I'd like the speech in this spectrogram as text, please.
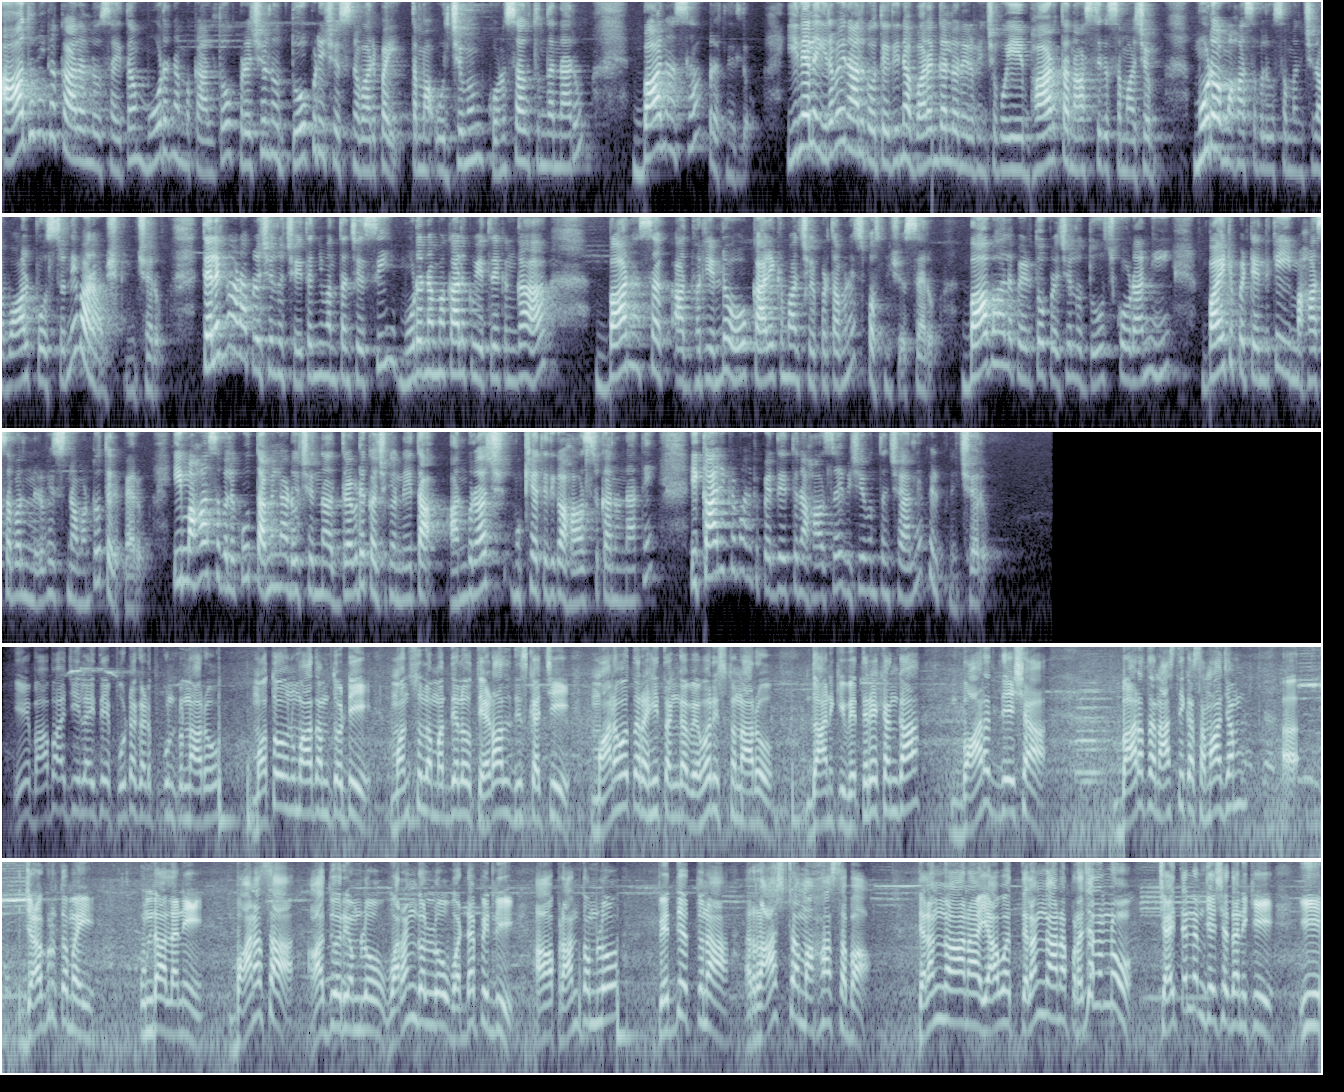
ఆధునిక కాలంలో సైతం మూఢనమ్మకాలతో ప్రజలను దోపిడీ చేసిన వారిపై తమ ఉద్యమం కొనసాగుతుందన్నారు బానాస ప్రతినిధులు. ఈ నెల ఇరవై నాలుగవ తేదీన వరంగల్లో నిర్వహించబోయే భారత నాస్తిక సమాజం మూడవ మహాసభలకు సంబంధించిన వాల్ పోస్టర్ని వారు ఆవిష్కరించారు. తెలంగాణ ప్రజలను చైతన్యవంతం చేసి మూఢనమ్మకాలకు వ్యతిరేకంగా బానాసా ఆధ్వర్యంలో కార్యక్రమాలు చేపడతామని స్పష్టం చేశారు. బాబాల పేరుతో ప్రజలు దోచుకోవడాన్ని బయటపెట్టేందుకే ఈ మహాసభలు నిర్వహిస్తున్నామంటూ తెలిపారు. ఈ మహాసభలకు తమిళనాడు చెందిన ద్రవిడ కజగ నేత అన్బురాజ్ ముఖ్య అతిథిగా హాజరు కానున్నారని ఈ కార్యక్రమానికి పెద్ద ఎత్తున హాజరై విజయవంతం చేయాలని పిలుపునిచ్చారు. ఏ బాబాజీలు అయితే పూట గడుపుకుంటున్నారో మతోన్మాదంతో మనుషుల మధ్యలో తేడాలు తీసుకొచ్చి మానవతరహితంగా వ్యవహరిస్తున్నారో దానికి వ్యతిరేకంగా భారతదేశ భారత నాస్తిక సమాజం జాగృతమై ఉండాలని బానస ఆధ్వర్యంలో వరంగల్లో వడ్డపెల్లి ఆ ప్రాంతంలో పెద్ద ఎత్తున రాష్ట్ర మహాసభ. తెలంగాణ యావత్ తెలంగాణ ప్రజలను చైతన్యం చేసేదానికి ఈ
